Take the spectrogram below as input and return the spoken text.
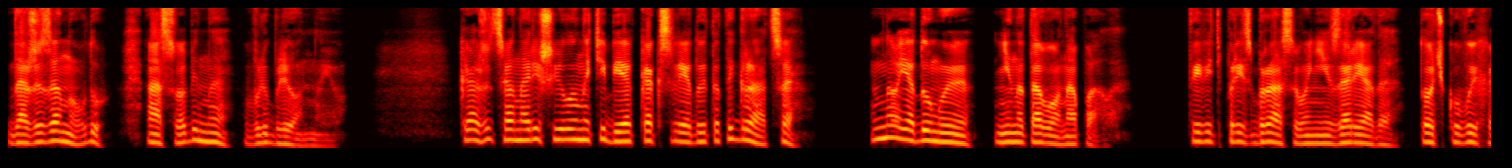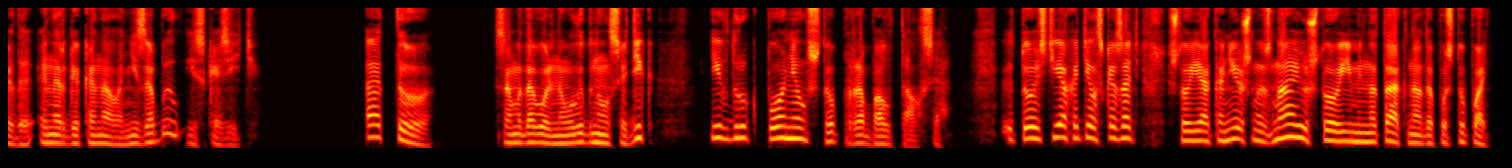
даже зануду, особенно влюбленную. Кажется, она решила на тебе как следует отыграться. Но, я думаю, не на того напала. Ты ведь при сбрасывании заряда точку выхода энергоканала не забыл исказить? А то, самодовольно улыбнулся Дик и вдруг понял, что проболтался. То есть я хотел сказать, что я, конечно, знаю, что именно так надо поступать,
